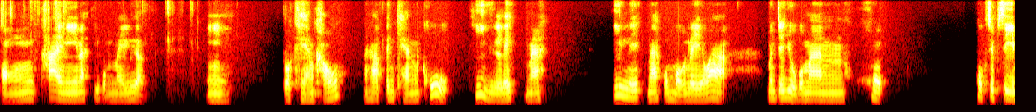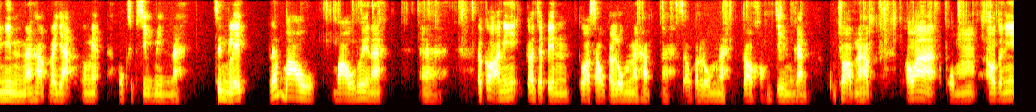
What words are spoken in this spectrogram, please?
ของค่ายนี้นะที่ผมไม่เลือกนี่ตัวแขนเขานะครับ เป็นแขนคู่ที่เล็กนะ ที่เล็กนะ ผมบอกเลยว่า มันจะอยู่ประมาณหกหกสิบสี่มิลนะครับ ระยะตรงเนี้ยหกสิบสี่มิลนะ ซึ่งเล็กและเบาเบาด้วยนะอ่าแล้วก็อันนี้ก็จะเป็นตัวเสากันล้มนะครับอ่าเสากันล้มนะ ก็ของจีนกัน ผมชอบนะครับ เพราะว่าผมเอาตัวนี้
